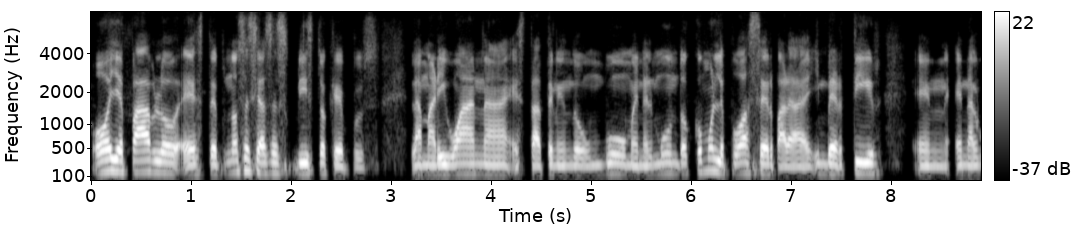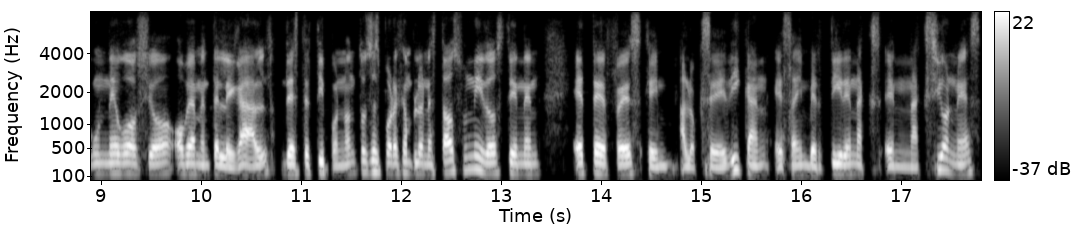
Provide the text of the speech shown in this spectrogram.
Oye, Pablo, este, no sé si has visto que pues, la marihuana está teniendo un boom en el mundo. ¿Cómo le puedo hacer para invertir en, algún negocio, obviamente legal, de este tipo, ¿no? Entonces, por ejemplo, en Estados Unidos tienen ETFs que a lo que se dedican es a invertir en, en acciones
